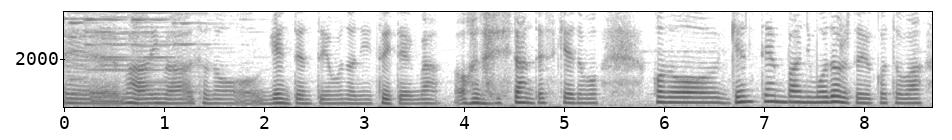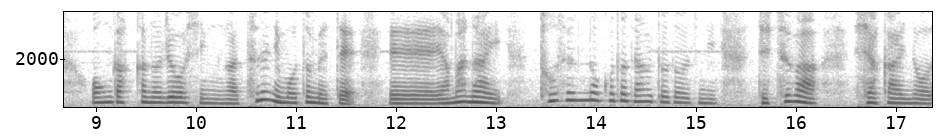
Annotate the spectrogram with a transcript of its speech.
えー、まあ今その原点というものについてまあお話ししたんですけれどもこの原点版に戻るということは音楽家の両親が常に求めて、えー、やまない当然のことであると同時に実は社会の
